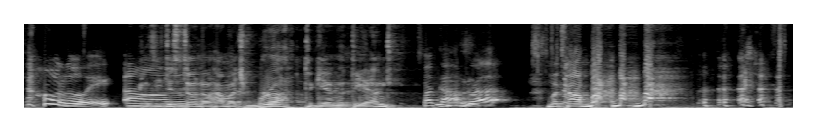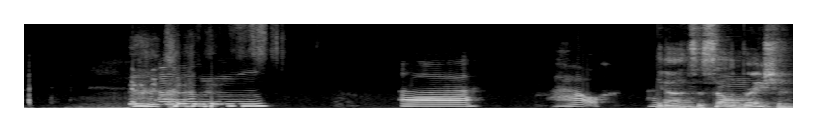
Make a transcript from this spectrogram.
totally. because Um, you just don't know how much bruh to give at the end. macabre. Macabre. Bruh. Uh, wow. Yeah, it's a celebration.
